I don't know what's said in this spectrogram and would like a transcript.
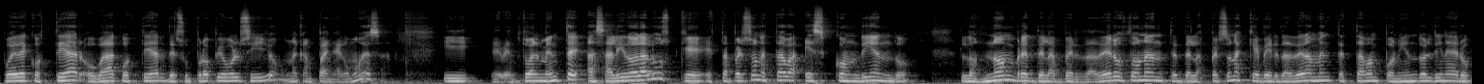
puede costear o va a costear de su propio bolsillo una campaña como esa. Y eventualmente ha salido a la luz que esta persona estaba escondiendo los nombres de los verdaderos donantes, de las personas que verdaderamente estaban poniendo el dinero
